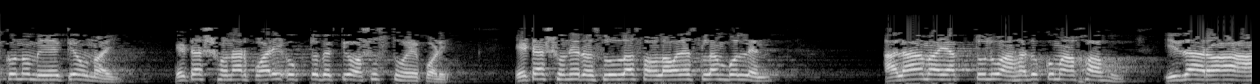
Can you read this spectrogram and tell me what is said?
কোনো মেয়েকেও নয়। এটা শোনার পরে উক্ত ব্যক্তি অসুস্থ হয়ে পড়ে। এটা শুনে রসুল্লাহ সাল্লাম বললেন, আলামা আহাদুকুম আখাহু? ইজা রা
